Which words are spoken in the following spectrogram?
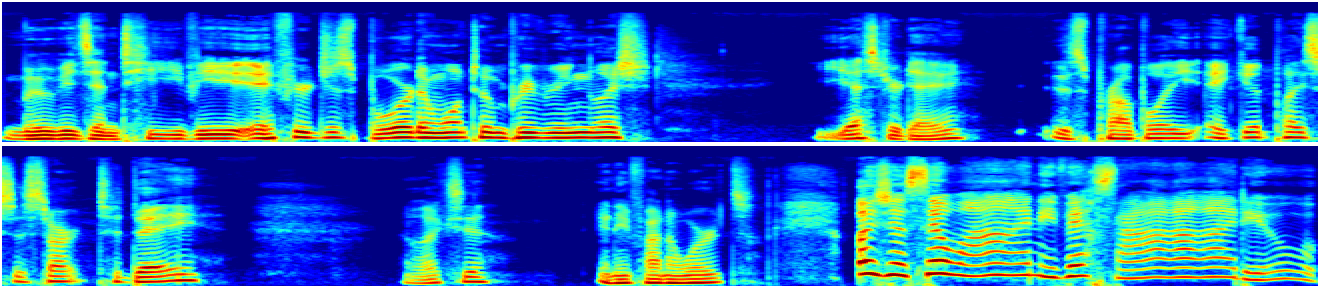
movies and TV, if you're just bored and want to improve your English, yesterday is probably a good place to start today. Alexia, any final words? Hoje é seu aniversário.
